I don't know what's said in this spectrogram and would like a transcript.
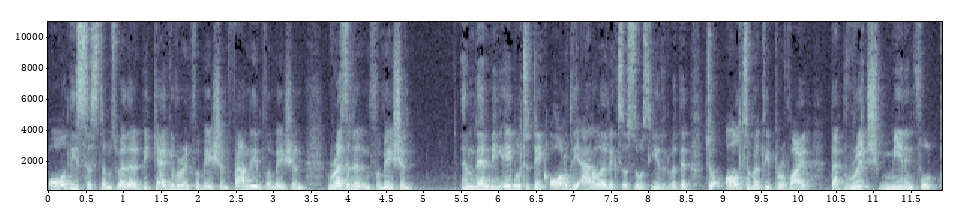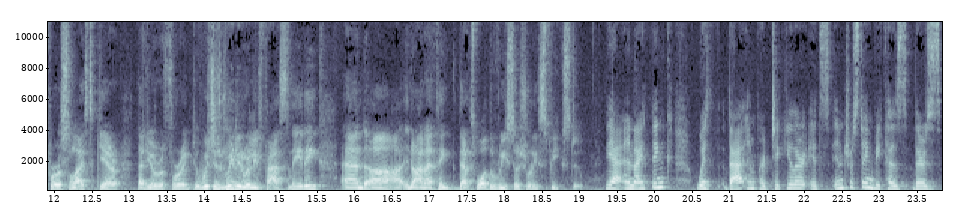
all these systems, whether it be caregiver information, family information, resident information, and then being able to take all of the analytics associated with it to ultimately provide that rich, meaningful, personalized care that you're referring to, which is really, really fascinating. And uh, you know, and I think that's what the research really speaks to. Yeah, and I think with that in particular, it's interesting because there's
